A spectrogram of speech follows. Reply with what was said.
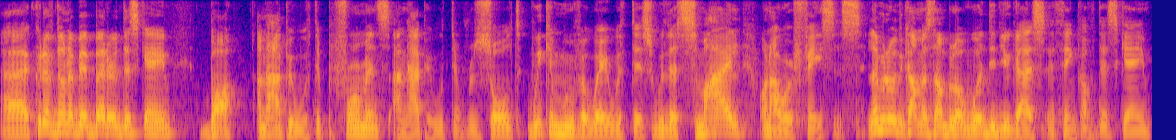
Uh, could have done a bit better this game, but I'm happy with the performance. I'm happy with the result. We can move away with this with a smile on our faces. Let me know in the comments down below what did you guys think of this game.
